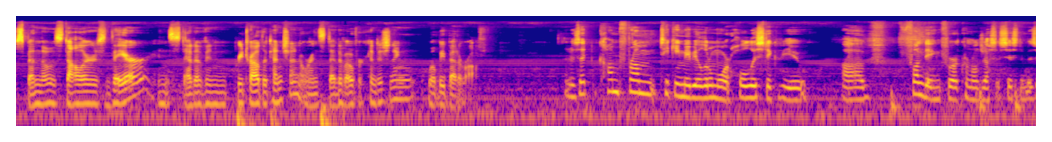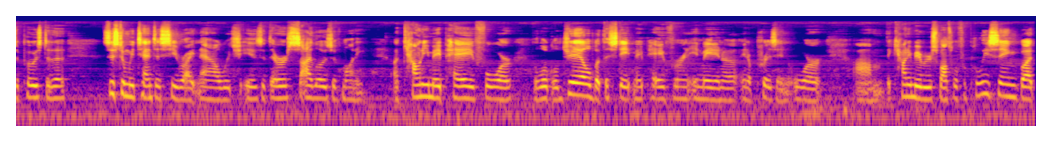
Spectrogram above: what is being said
spend those dollars there instead of in pretrial detention or instead of overconditioning, we'll be better off. Does that come from taking maybe a little more holistic view of funding for our criminal justice system as opposed to the system we tend to see right now, which is that there are silos of money? a county may pay for the local jail, but the state may pay for an inmate in a, in a prison, or um, the county may be responsible for policing, but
